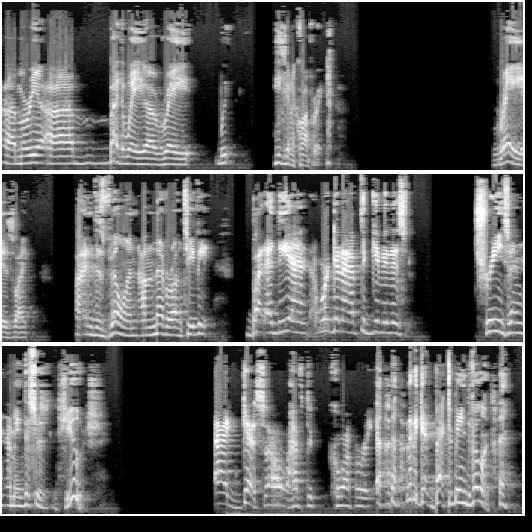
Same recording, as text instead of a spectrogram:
uh, Maria, uh, by the way, uh, Wray, we, he's going to cooperate. Wray is like, I'm this villain. I'm never on TV. But at the end, we're going to have to give you this treason. I mean, this is huge. I guess I'll have to cooperate. Let me get back to being the villain.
